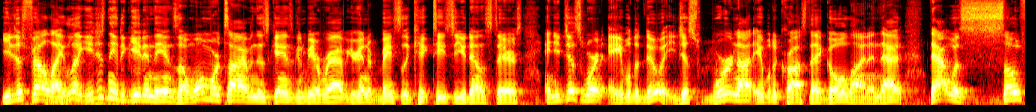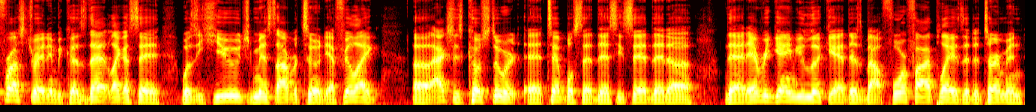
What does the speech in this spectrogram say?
you just felt like, look, you just need to get in the end zone one more time, and this game's gonna be a wrap. You're gonna basically kick TCU downstairs, and you just weren't able to do it. You just were not able to cross that goal line, and that that was so frustrating because that, like I said, was a huge missed opportunity. I feel like. Uh, actually, Coach Stewart at Temple said this. He said that uh, that every game you look at, there's about four or five plays that determine,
